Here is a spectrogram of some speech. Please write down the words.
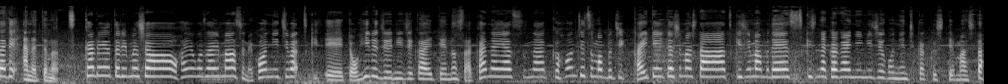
魚であなたの疲れを取りましょう。おはようございます。ねこんにちは。月、えーと、お昼12時開店の魚屋スナック。本日も無事開店いたしました。築地マムです。築地仲買に25年近くしてました。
